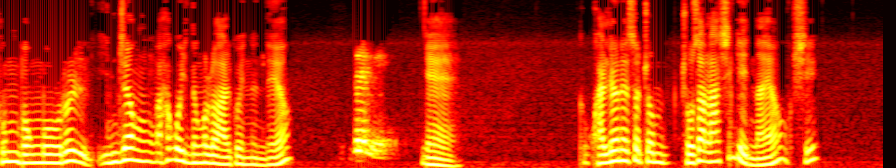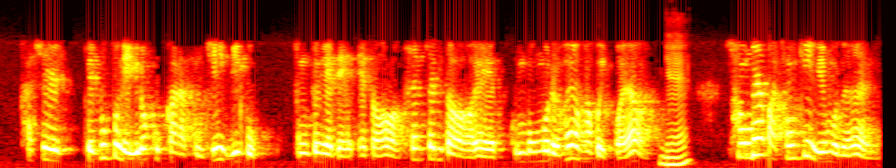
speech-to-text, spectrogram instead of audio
군 복무를 인정하고 있는 걸로 알고 있는데요. 네네. 예. 그 관련해서 좀 조사를 하신 게 있나요, 혹시? 사실 대부분의 유럽 국가라든지 미국 등등에 대해서 트랜스젠더의 군 복무를 허용하고 있고요. 예. 성별과 성기 의무는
